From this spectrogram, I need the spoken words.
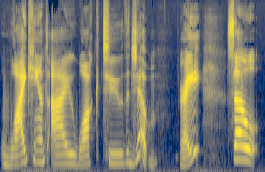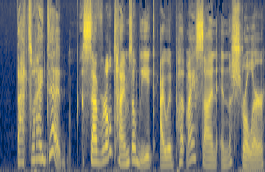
Why can't I walk to the gym? Right? So that's what I did. Several times a week, I would put my son in the stroller.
